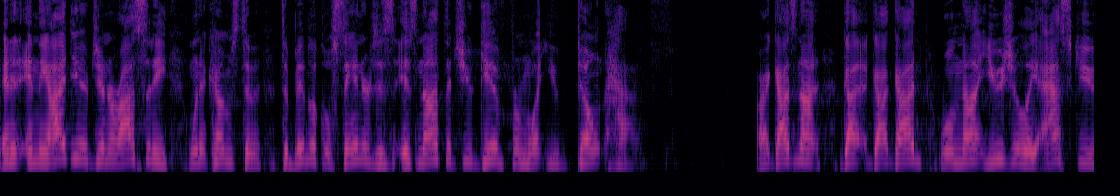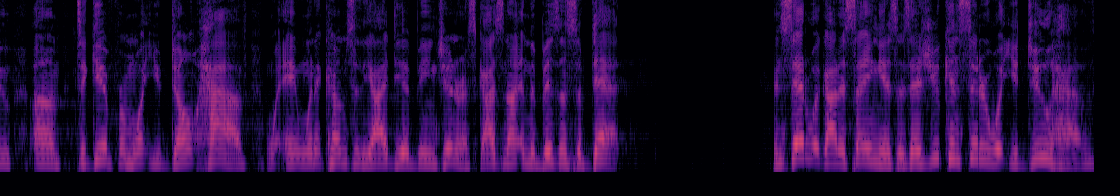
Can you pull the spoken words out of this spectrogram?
And, and the idea of generosity when it comes to, to biblical standards is, is not that you give from what you don't have. All right, God's not, God, God, God will not usually ask you um, to give from what you don't have when, when it comes to the idea of being generous. God's not in the business of debt. Instead, what God is saying is, is as you consider what you do have,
